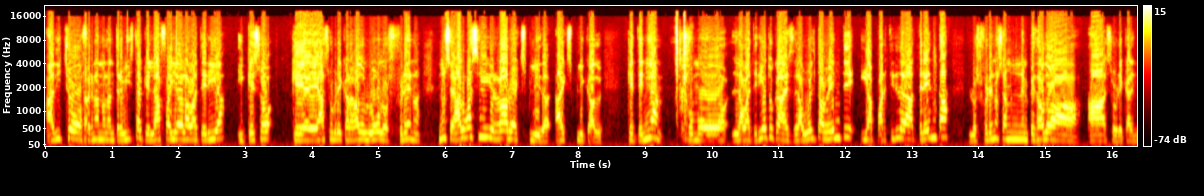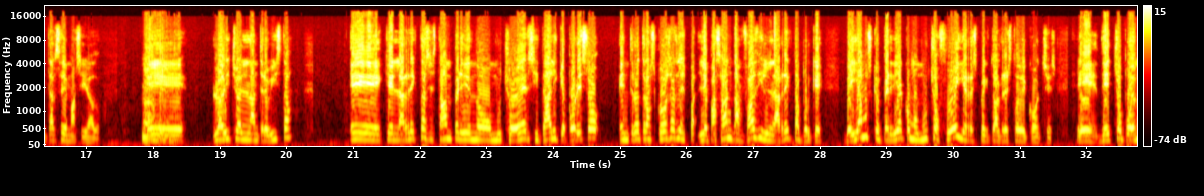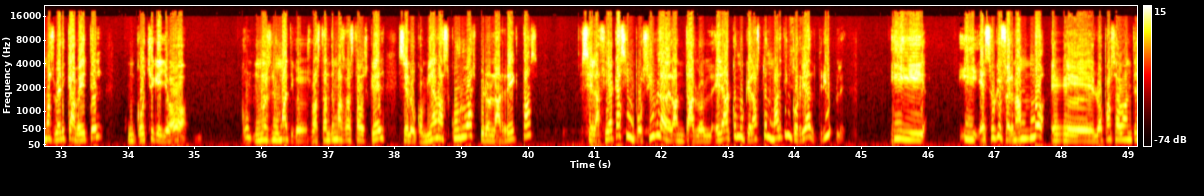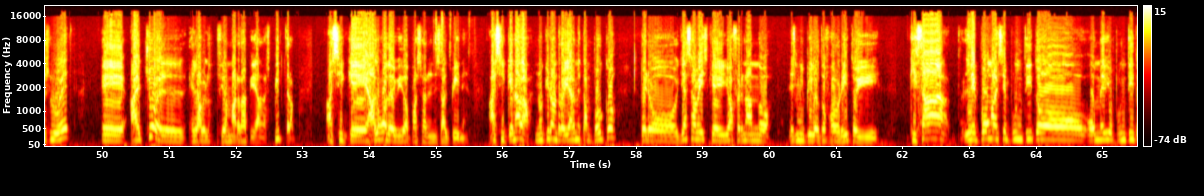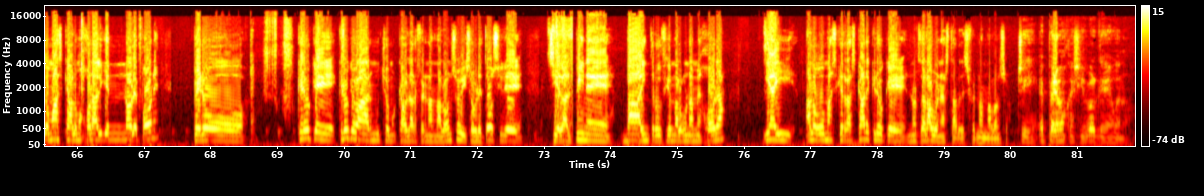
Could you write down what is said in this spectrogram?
Ha dicho Fernando en la entrevista que le ha fallado la batería y que eso que ha sobrecargado luego los frenos. No sé, algo así raro ha, ha explicado. Que tenían como la batería tocada desde la vuelta 20 y a partir de la 30 los frenos han empezado a, sobrecalentarse demasiado. Ah, eh, lo ha dicho en la entrevista, eh, que en las rectas estaban perdiendo mucho ERS y tal, y que por eso, entre otras cosas, le pasaban tan fácil en la recta, porque veíamos que perdía como mucho fuelle respecto al resto de coches. Eh, de hecho, podemos ver que a Vettel, un coche que llevaba con unos neumáticos bastante más gastados que él, se lo comían las curvas, pero en las rectas se le hacía casi imposible adelantarlo. Era como que el Aston Martin corría el triple. Y, y eso que Fernando eh, lo ha pasado antes Luet, eh, ha hecho el, la velocidad más rápida en la speed trap. Así que algo ha debido pasar en esa Alpine. Así que nada, no quiero enrollarme tampoco, pero ya sabéis que yo a Fernando es mi piloto favorito y quizá le ponga ese puntito o medio puntito más que a lo mejor alguien no le pone, pero creo que creo que va a dar mucho que hablar Fernando Alonso y sobre todo si le si el Alpine va introduciendo alguna mejora y hay algo más que rascar, creo que nos dará buenas tardes Fernando Alonso. Sí, esperemos que sí, porque bueno,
